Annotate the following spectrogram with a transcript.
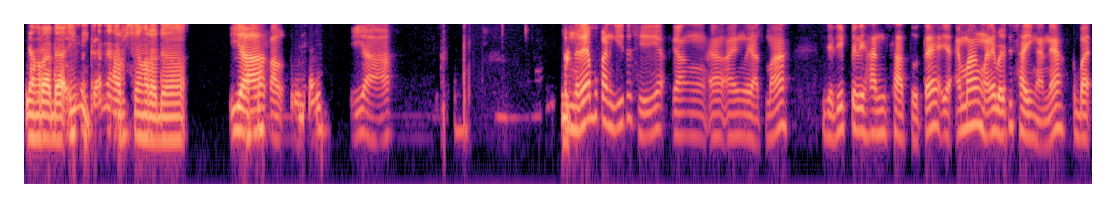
yang rada ini kan harus yang rada Iya kalau iya. Sebenarnya bukan gitu sih yang yang aing lihat mah. Jadi pilihan satu teh ya emang mana berarti saingannya keba-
